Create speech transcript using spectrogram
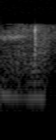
Mm-hmm.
